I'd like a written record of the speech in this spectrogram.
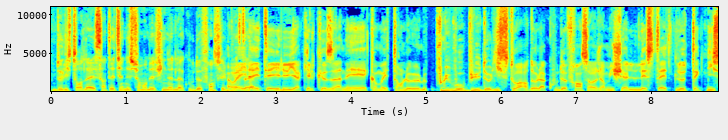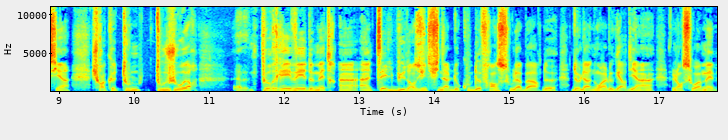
de l'histoire de la Saint-Etienne et sûrement des finales de la Coupe de France. Ah il a été élu il y a quelques années comme étant le, le plus beau but de l'histoire de la Coupe de France. Jean-Michel Lestet, le technicien, je crois que tout, tout joueur peut rêver de mettre un, tel but dans une finale de Coupe de France sous la barre de, de Lannoy, le gardien Lançois même.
